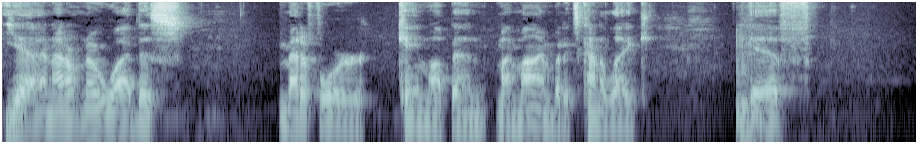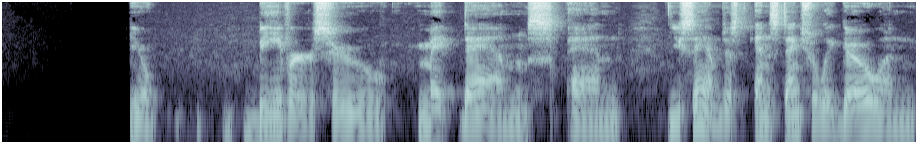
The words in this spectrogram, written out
Yeah, and I don't know why this metaphor came up in my mind, but it's kind of like mm-hmm. if you know beavers who make dams and you see them just instinctually go and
